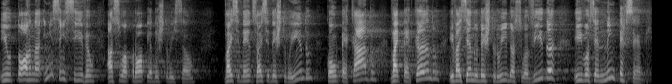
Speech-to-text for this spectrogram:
e o torna insensível à sua própria destruição. Vai se, vai se destruindo, com o pecado, vai pecando e vai sendo destruído a sua vida e você nem percebe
